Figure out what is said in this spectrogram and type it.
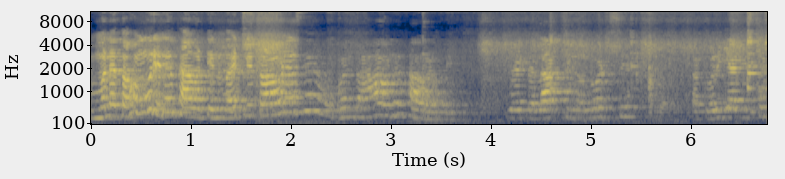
મને તો હમુરી નથી આવડતી એટલી તો આવડે છે. મને તો આવ નથી આવડતી. જો એટલે લાપસીનો લોટ છે આ વરિયાળી છે.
